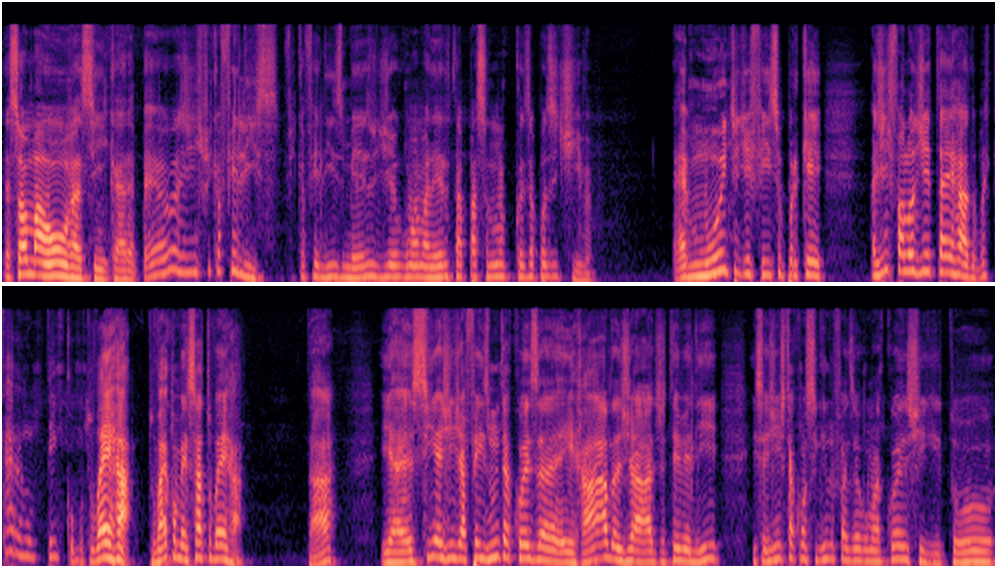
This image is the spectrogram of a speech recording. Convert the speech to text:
é só uma honra, assim, cara. É, a gente fica feliz. Fica feliz mesmo de alguma maneira estar passando uma coisa positiva. É muito difícil porque a gente falou de estar errado. Mas, cara, não tem como. Tu vai errar. Tu vai começar, tu vai errar. Tá? E assim a gente já fez muita coisa errada, já, já teve ali. E se a gente tá conseguindo fazer alguma coisa, Chig, tô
